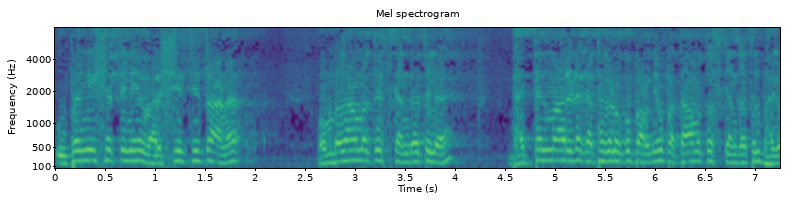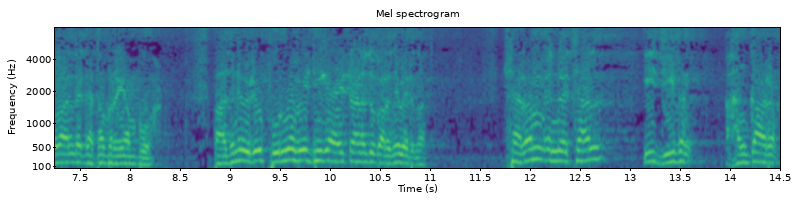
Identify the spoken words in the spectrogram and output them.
ഉപനിഷത്തിനെ വർഷിച്ചിട്ടാണ് ഒമ്പതാമത്തെ സ്കന്ധത്തിൽ ഭക്തന്മാരുടെ കഥകളൊക്കെ പറഞ്ഞു പത്താമത്തെ സ്കന്ധത്തിൽ ഭഗവാന്റെ കഥ പറയാൻ പോവാണ് അപ്പൊ അതിനൊരു പൂർവപീഠികയായിട്ടാണ് ഇത് പറഞ്ഞു വരുന്നത്. ക്ഷരം എന്ന് വെച്ചാൽ ഈ ജീവൻ അഹങ്കാരം.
